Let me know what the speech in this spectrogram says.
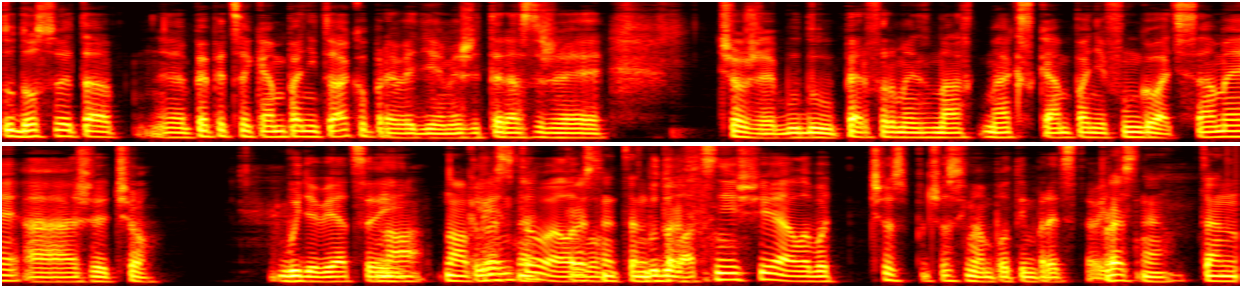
do, do sveta e, PPC kampani to ako prevedieme, že teraz, že čože, budú Performance Max kampane fungovať samé a že čo? Bude viacej no, no, klientov, presne, alebo presne ten budú perf... lacnejšie, alebo čo, čo si mám pod tým predstaviť? Presne, ten,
